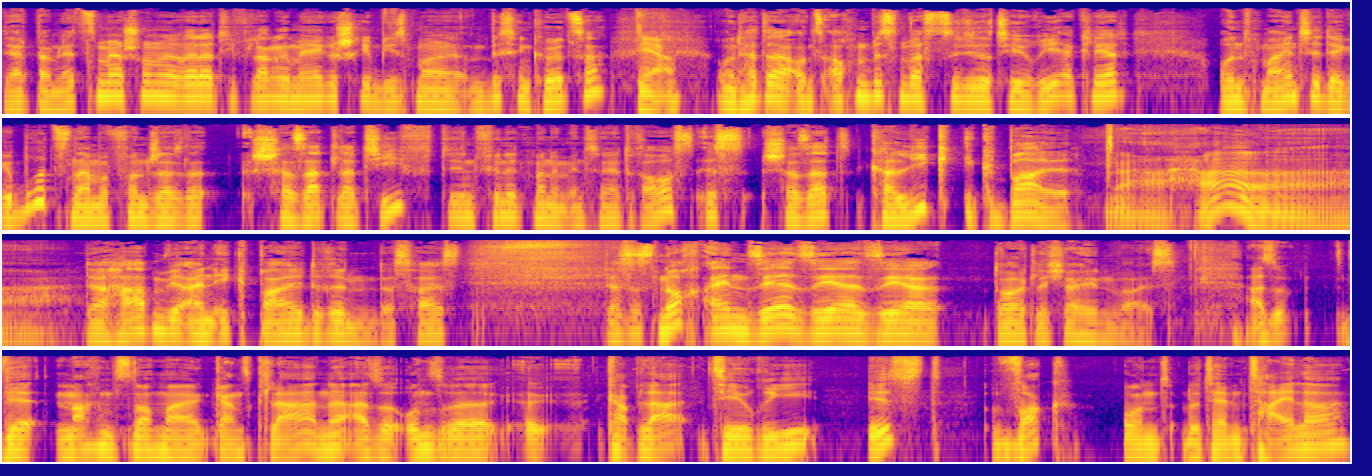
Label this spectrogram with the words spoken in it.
der hat beim letzten Mal schon eine relativ lange Mail geschrieben, diesmal ein bisschen kürzer. Ja. Und hat da uns auch ein bisschen was zu dieser Theorie erklärt und meinte, der Geburtsname von Shazad Latif, den findet man im Internet raus, ist Shazad Khalik Iqbal. Aha. Da haben wir ein Iqbal drin. Das heißt, das ist noch ein sehr, sehr, sehr deutlicher Hinweis. Also wir machen es nochmal ganz klar. Ne? Also unsere äh, Kaplar-Theorie ist, Vog und Lieutenant Tyler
